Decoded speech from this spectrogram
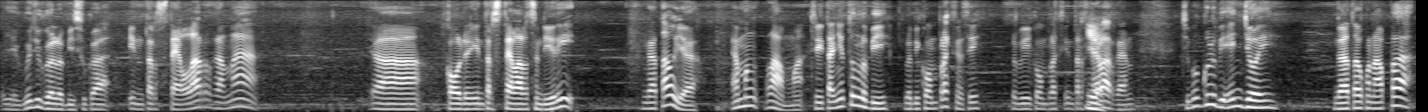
Ya gue juga lebih suka Interstellar karena ya kalau dari Interstellar sendiri nggak tahu ya. Emang lama ceritanya tuh lebih lebih kompleks gak sih. Lebih kompleks Interstellar kan. Cuma gue lebih enjoy. Nggak tahu kenapa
